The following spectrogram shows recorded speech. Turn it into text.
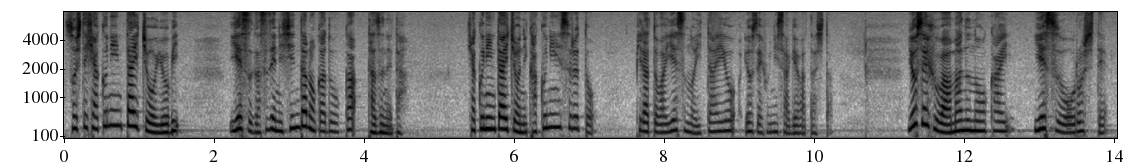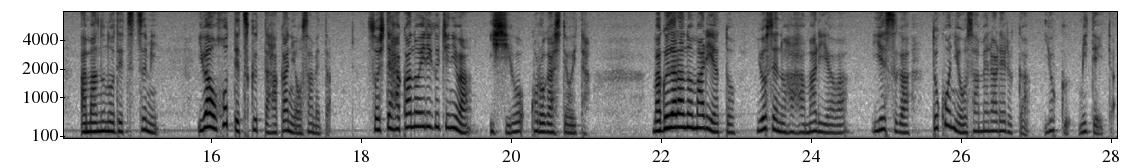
そして百人隊長を呼びイエスがすでに死んだのかどうか尋ねた。百人隊長に確認するとピラトはイエスの遺体をヨセフに下げ渡した。ヨセフは雨布を買いイエスを下ろして雨布で包み岩を掘って作った墓に収めた。そして墓の入り口には石を転がしておいた。マグダラのマリアとヨセの母マリアはイエスがどこに収められるかよく見ていた。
